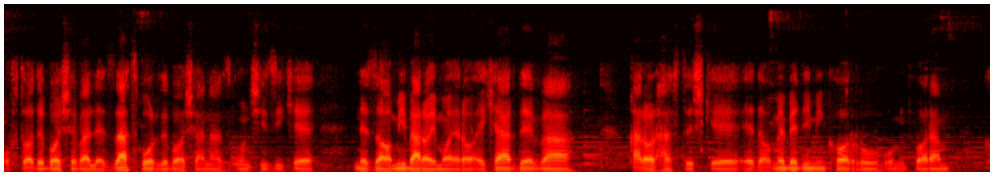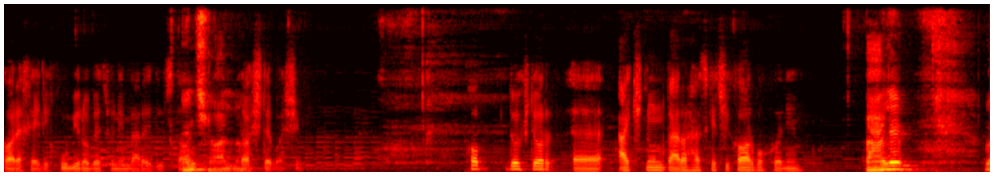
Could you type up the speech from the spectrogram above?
افتاده باشه و لذت برده باشن از اون چیزی که نظامی برای ما ارائه کرده و قرار هستش که ادامه بدیم این کار رو. امیدوارم کار خیلی خوبی رو بتونیم برای دوستان داشته باشیم. خب دکتر اکنون قرار هست که چیکار بکنیم؟ بله. و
